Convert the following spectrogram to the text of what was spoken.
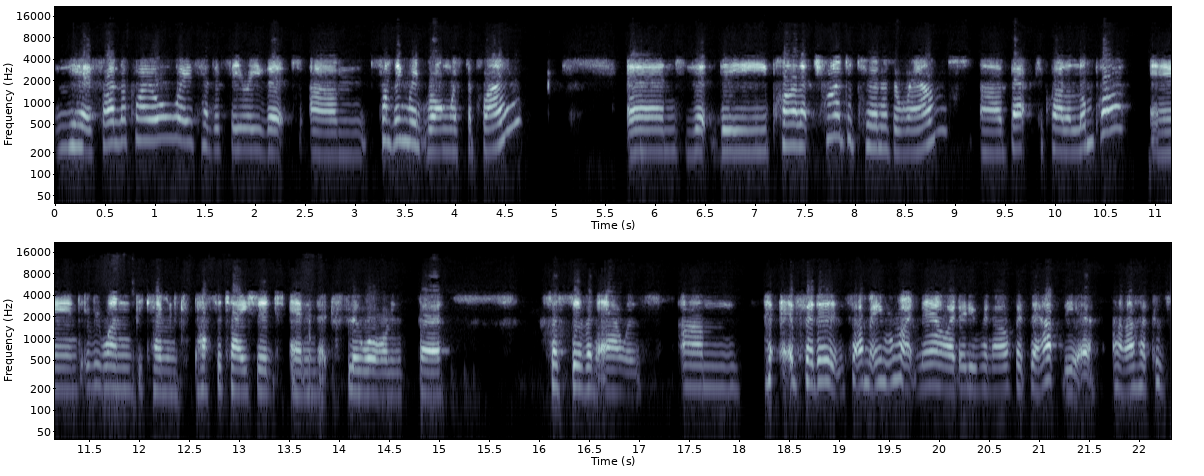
Yes, I look. I always had the theory that um, something went wrong with the plane, and that the pilot tried to turn us around uh, back to Kuala Lumpur, and everyone became incapacitated, and it flew on for for seven hours. Um, if it is, I mean, right now I don't even know if it's out there because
